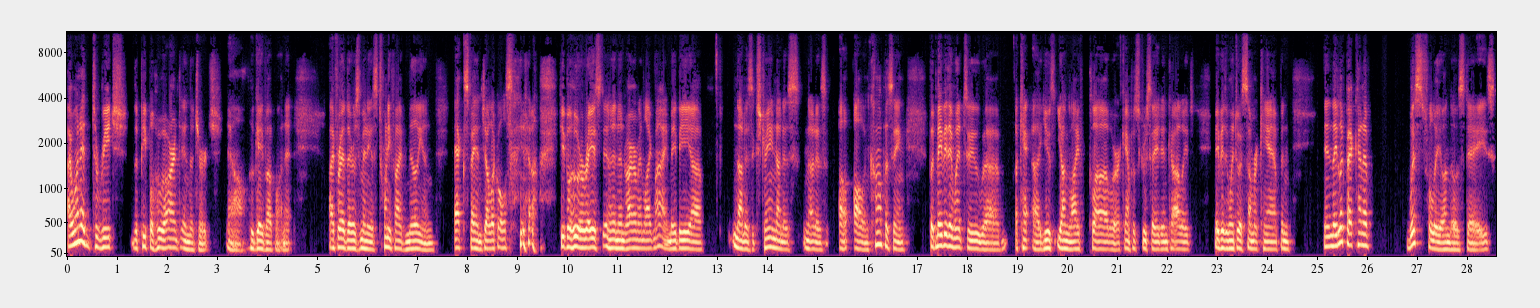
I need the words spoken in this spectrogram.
I wanted to reach the people who aren't in the church now, who gave up on it. I've read there are as many as 25 million ex-evangelicals, you know, people who were raised in an environment like mine, maybe uh, not as extreme, not as not as all, all encompassing, but maybe they went to uh, a, a youth young life club or a campus crusade in college. Maybe they went to a summer camp, and and they look back kind of wistfully on those days.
